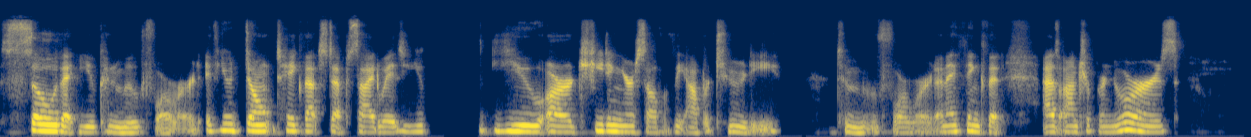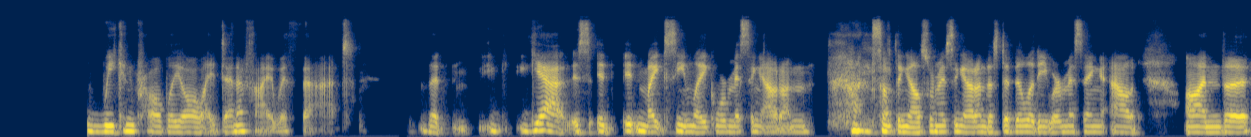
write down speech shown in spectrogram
so that you can move forward if you don't take that step sideways you you are cheating yourself of the opportunity to move forward. And I think that as entrepreneurs, we can probably all identify with that that yeah it it might seem like we're missing out on on something else. We're missing out on the stability. We're missing out on the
